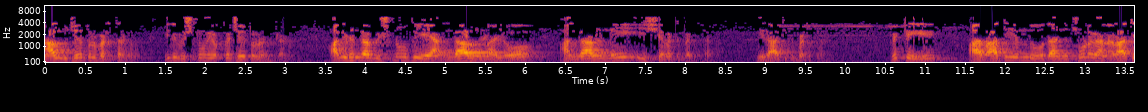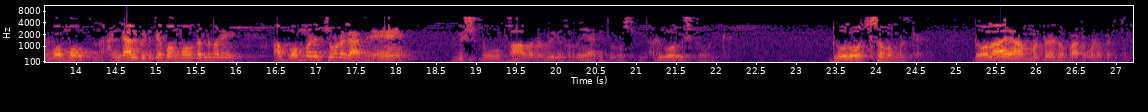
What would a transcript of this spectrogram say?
నాలుగు చేతులు పెడతాడు. ఇది విష్ణువు యొక్క చేతులు అంటాడు. ఆ విధంగా విష్ణువుకి ఏ అంగాలు ఉన్నాయో అంగాలన్నీ ఈ శిలకి పెడతాడు. ఈ రాతికి పెడతాడు. పెట్టి ఆ రాతి ఎందు దాన్ని చూడగానే రాతి బొమ్మ అవుతుంది. అంగాలు పెడితే బొమ్మ అవుతుంది మరి. ఆ బొమ్మను చూడగానే విష్ణువు భావన వీడి హృదయానికి వస్తుంది. అడుగో విష్ణువు అంటాడు. డోలోత్సవం అంటాడు. డోలాయాం అంటూ ఏదో పాట కూడా పెడతాడు.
